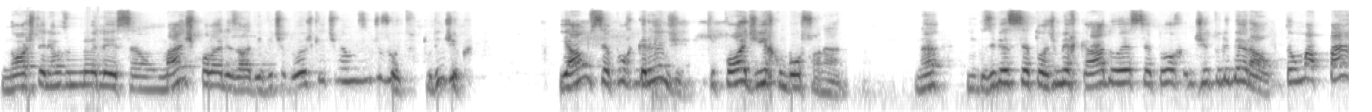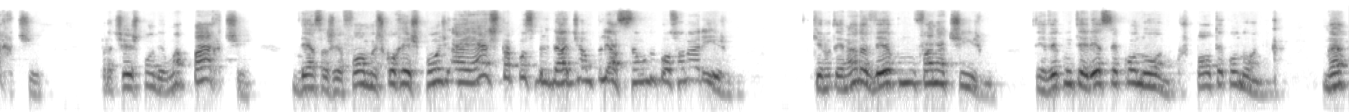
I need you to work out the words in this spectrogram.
Nós teremos uma eleição mais polarizada em 22 do que tivemos em 18, tudo indica. E há um setor grande que pode ir com Bolsonaro, né? inclusive esse setor de mercado esse setor dito liberal. Então, uma parte, para te responder, uma parte dessas reformas corresponde a esta possibilidade de ampliação do bolsonarismo, que não tem nada a ver com fanatismo, tem a ver com interesses econômicos, pauta econômica. Né?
